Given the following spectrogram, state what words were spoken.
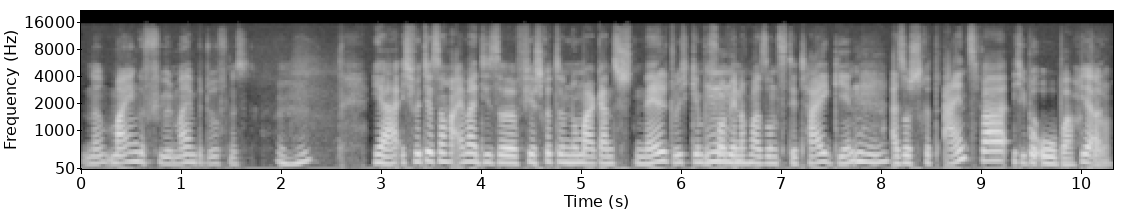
ne, mein Gefühl, mein Bedürfnis. Mhm. Ja, ich würde jetzt noch einmal diese vier Schritte Nummer ganz schnell durchgehen, bevor mhm. wir nochmal so ins Detail gehen. Mhm. Also Schritt eins war, ich beobachte. Ja.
